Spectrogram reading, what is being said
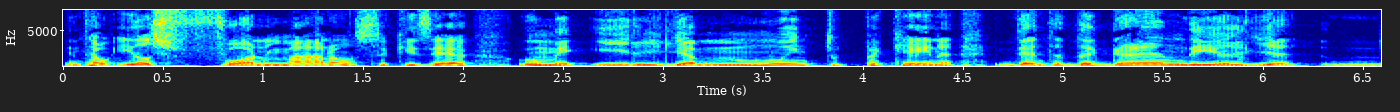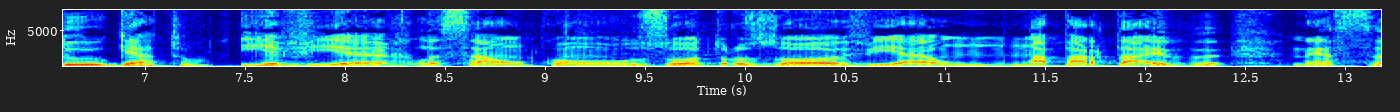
Então, eles formaram, se quiser, uma ilha muito pequena dentro da grande ilha do gueto. E havia relação com os outros ou havia um apartheid nessa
